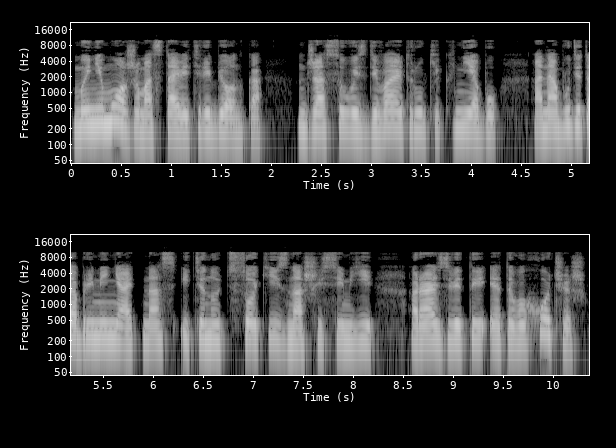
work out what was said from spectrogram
мы не можем оставить ребенка». Джасу воздевает руки к небу. Она будет обременять нас и тянуть соки из нашей семьи. Разве ты этого хочешь?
